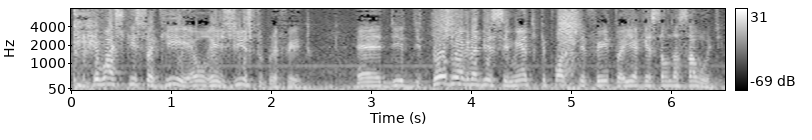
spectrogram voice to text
porque eu acho que isso aqui é o registro, prefeito, é, de, de todo o agradecimento que pode ser feito aí à questão da saúde.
